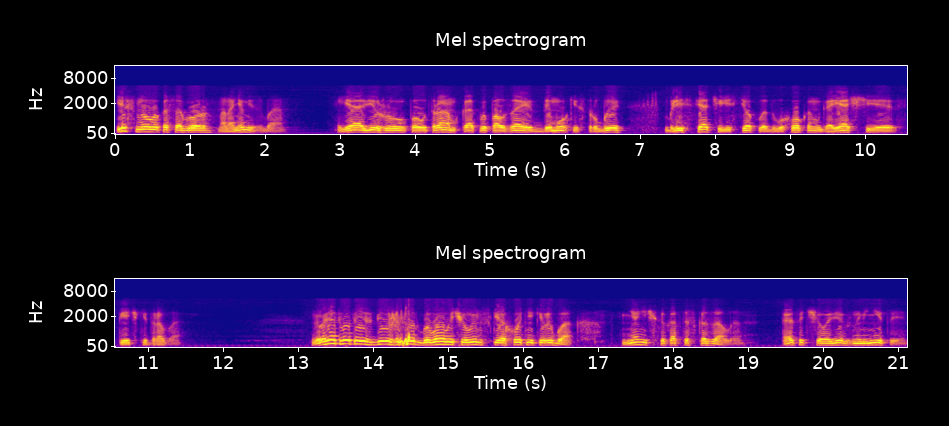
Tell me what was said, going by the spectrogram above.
и снова косогор, а на нем изба. Я вижу по утрам, как выползает дымок из трубы, блестят через стекла двух окон горящие в печке дрова. Говорят, в этой избе живет бывалый чулымский охотник и. Нянечка как-то сказала, этот человек знаменитый,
